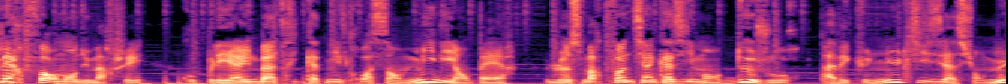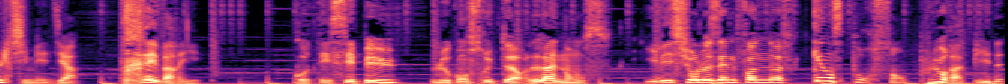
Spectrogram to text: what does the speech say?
performant du marché, couplé à une batterie 4300 mAh, le smartphone tient quasiment deux jours avec une utilisation multimédia très variée. Côté CPU, le constructeur l'annonce, il est sur le Zenfone 9 15% plus rapide.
